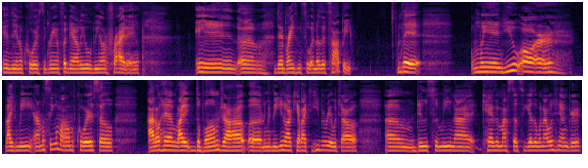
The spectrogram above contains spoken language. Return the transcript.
And then, of course, the grand finale will be on Friday. And um, that brings me to another topic that when you are like me, I'm a single mom, of course, so I don't have like the bum job. Uh, let me be, you know, I can't like to keep it real with y'all um, due to me not having my stuff together when I was younger.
